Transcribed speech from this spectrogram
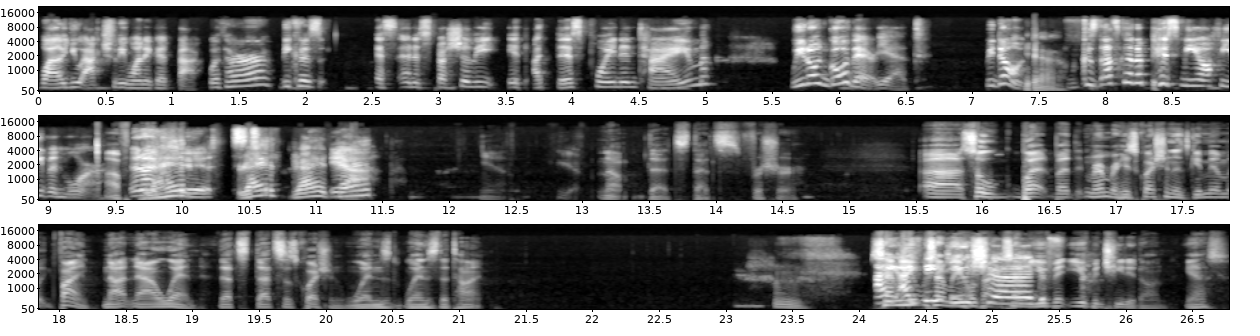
while you actually want to get back with her because and especially it at this point in time, we don't go there yet. We don't. Yeah. Because that's gonna piss me off even more. Of and I'm Right, pissed. Right, right, Yeah. right. Yeah, yeah. No, that's that's for sure. Uh, so, but but remember, his question is, give me a fine. Not now. When? That's that's his question. When's when's the time? Mm. Sam, I you, think Sam, you hold on. Sam, should- you've been you've been cheated on. Yes.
